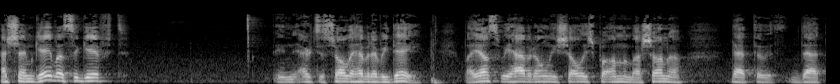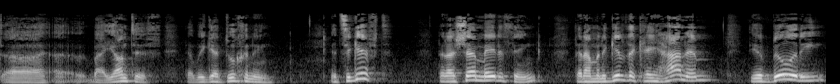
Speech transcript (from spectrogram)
Hashem gave us a gift. In Eretz Yisrael, they have it every day. By us, we have it only Shalish Pa'am and Bashana, that, uh, that, uh, uh, by Yontif, that we get Duchening. It's a gift. That Hashem made a thing, that I'm going to give the Kehanim the ability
